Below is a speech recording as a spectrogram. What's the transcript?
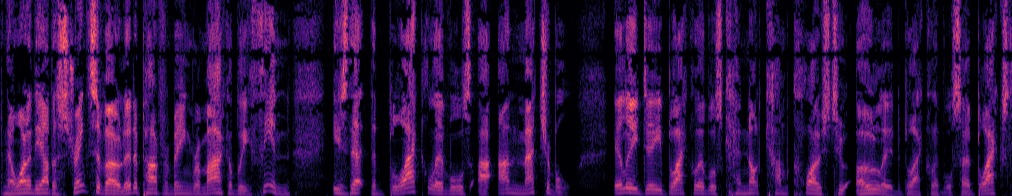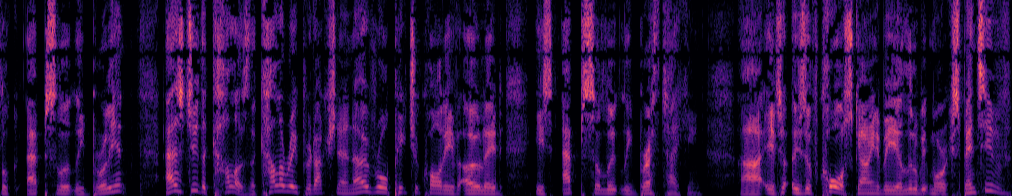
Now, one of the other strengths of OLED, apart from being remarkably thin, is that the black levels are unmatchable. LED black levels cannot come close to OLED black levels. So blacks look absolutely brilliant, as do the colors. The color reproduction and overall picture quality of OLED is absolutely breathtaking. Uh, it is, of course, going to be a little bit more expensive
